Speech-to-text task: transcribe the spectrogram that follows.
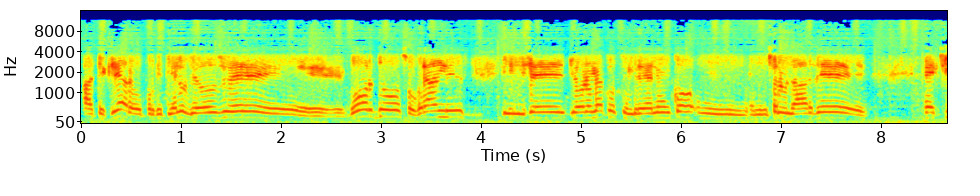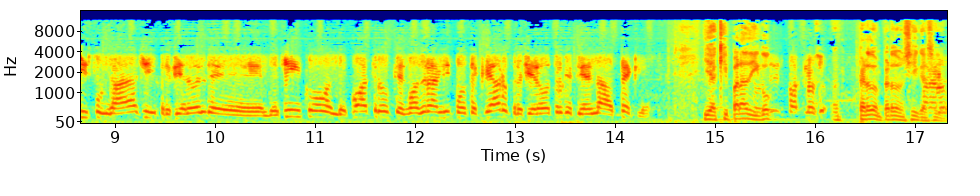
a teclear o porque tiene los dedos eh, gordos o grandes y dice yo no me acostumbré en un, en un celular de X pulgadas y prefiero el de, el de 5 el de 4 que es más grande y puedo teclear o prefiero otro que tiene las teclas. Y aquí para digo... Perdón, perdón, siga, siga.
